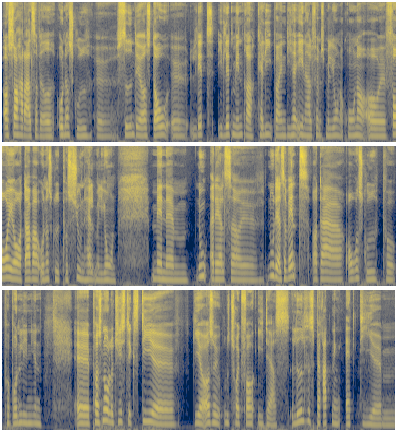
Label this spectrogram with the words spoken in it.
og så har der altså været underskud øh, siden. Det også dog øh, lidt i lidt mindre kaliber end de her 91 millioner kroner. Og øh, forrige år, der var underskud på 7,5 millioner. Men øhm, nu er det altså øh, nu er det altså vendt, og der er overskud på, på bundlinjen. Øh, PostNord Logistics, de øh, giver også udtryk for i deres ledelsesberetning, at de øh,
